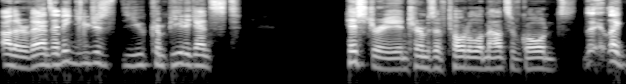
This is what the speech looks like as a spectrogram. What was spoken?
other events. I think you just you compete against history in terms of total amounts of gold. Like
